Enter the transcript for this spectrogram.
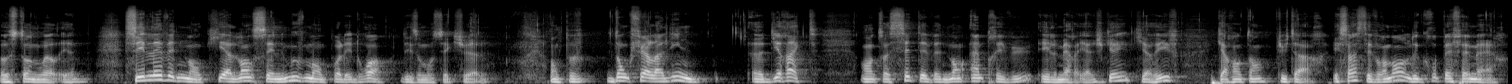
au Stonewall Inn. C'est l'événement qui a lancé le mouvement pour les droits des homosexuels. On peut donc faire la ligne euh, directe entre cet événement imprévu et le mariage gay qui arrive 40 ans plus tard. Et ça, c'est vraiment le groupe éphémère.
